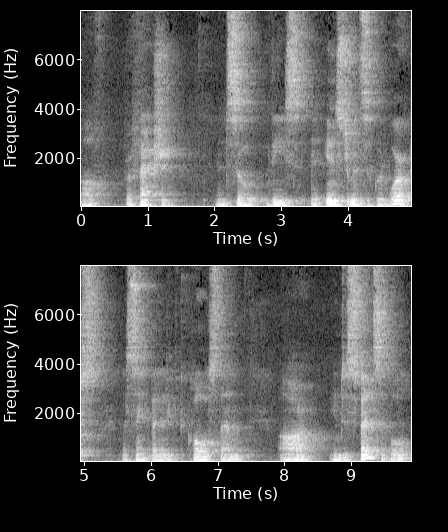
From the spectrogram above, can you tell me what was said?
of perfection. And so these instruments of good works, as St. Benedict calls them, are indispensable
